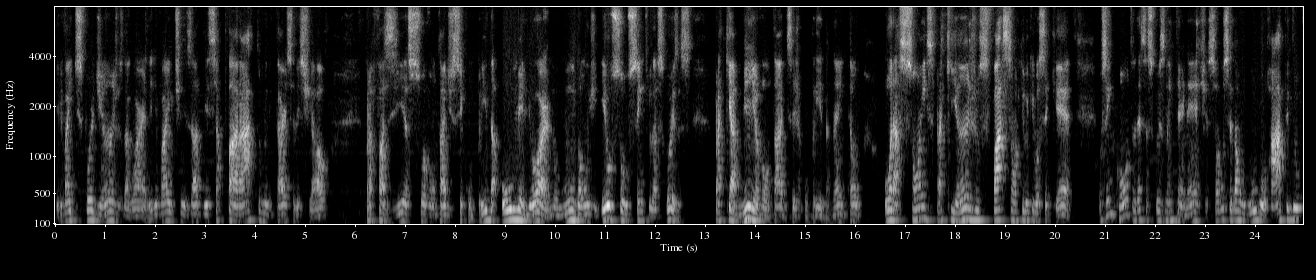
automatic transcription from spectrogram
Ele vai dispor de anjos da guarda, ele vai utilizar desse aparato militar celestial para fazer a sua vontade ser cumprida, ou melhor, no mundo onde eu sou o centro das coisas, para que a minha vontade seja cumprida, né? Então, orações para que anjos façam aquilo que você quer. Você encontra dessas coisas na internet, é só você dar um Google rápido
